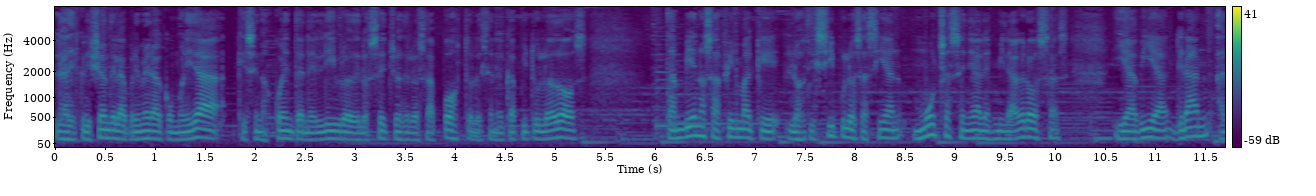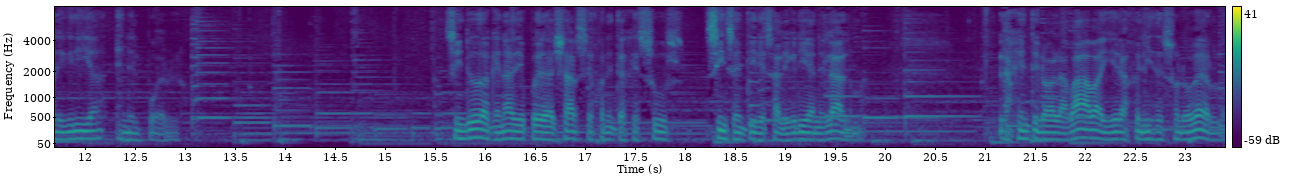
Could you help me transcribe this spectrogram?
La descripción de la primera comunidad que se nos cuenta en el libro de los Hechos de los Apóstoles en el capítulo 2 también nos afirma que los discípulos hacían muchas señales milagrosas y había gran alegría en el pueblo. Sin duda que nadie puede hallarse frente a Jesús sin sentir esa alegría en el alma. La gente lo alababa y era feliz de solo verlo.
